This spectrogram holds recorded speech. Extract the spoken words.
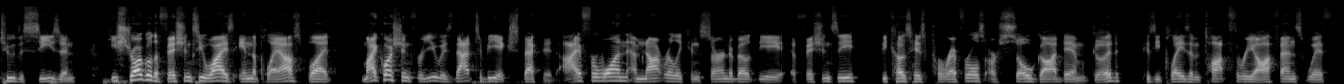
to the season. He struggled efficiency wise in the playoffs, but my question for you is that to be expected? I, for one, am not really concerned about the efficiency because his peripherals are so goddamn good because he plays in a top three offense with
